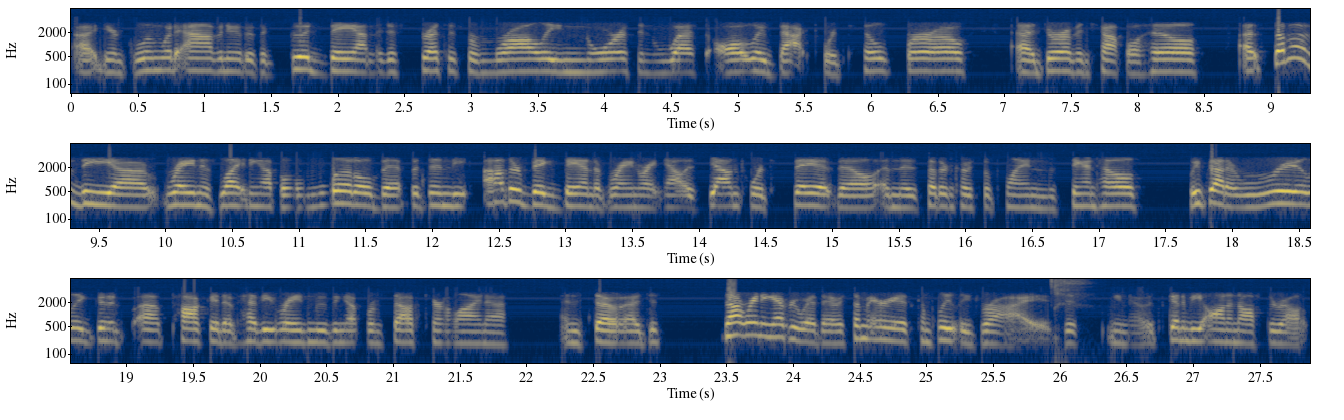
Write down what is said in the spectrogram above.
uh, near Glenwood Avenue, there's a good band that just stretches from Raleigh north and west all the way back towards Hillsborough, uh, Durham, and Chapel Hill. Uh, some of the uh, rain is lightening up a little bit, but then the other big band of rain right now is down towards Fayetteville and the southern coastal plain and the Sandhills we've got a really good uh, pocket of heavy rain moving up from South Carolina, and so uh, just not raining everywhere there. Some areas completely dry. Just you know, it's going to be on and off throughout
